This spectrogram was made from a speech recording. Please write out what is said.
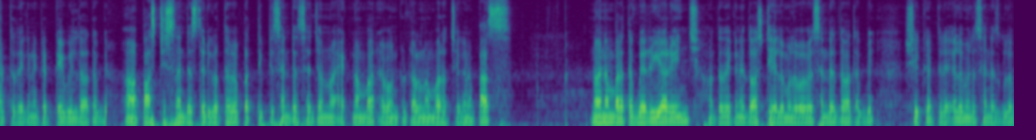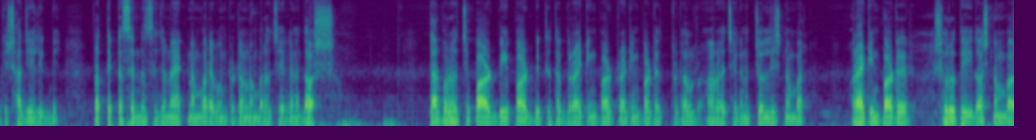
অর্থাৎ এখানে একটা টেবিল দেওয়া থাকবে। পাঁচটি সেন্টেন্স তৈরি করতে হবে, প্রত্যেকটি সেন্টেন্সের জন্য এক নাম্বার এবং টোটাল নাম্বার হচ্ছে এখানে পাঁচ। নয় নম্বরে থাকবে রিয়ারেঞ্জ অর্থাৎ এখানে দশটি এলোমেলোভাবে সেন্টেন্স দেওয়া থাকবে। শিক্ষার্থীরা এলোমেলো সেন্টেন্সগুলোকে সাজিয়ে লিখবে। প্রত্যেকটা সেন্টেন্সের জন্য এক নম্বর এবং টোটাল নাম্বার হচ্ছে এখানে দশ। তারপরে হচ্ছে পার্ট বি পার্ট বিতে থাকবে রাইটিং পার্ট রাইটিং পার্টের টোটাল রয়েছে এখানে চল্লিশ নম্বর। রাইটিং পার্টের শুরুতেই দশ নম্বর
